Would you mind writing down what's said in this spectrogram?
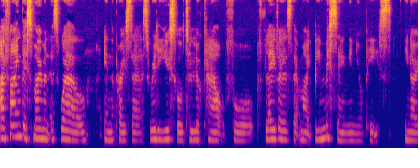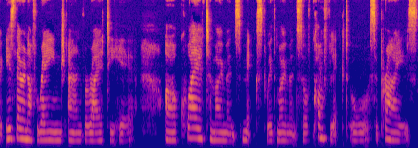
I find this moment as well in the process really useful to look out for flavours that might be missing in your piece. You know, is there enough range and variety here? Are quieter moments mixed with moments of conflict or surprise?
